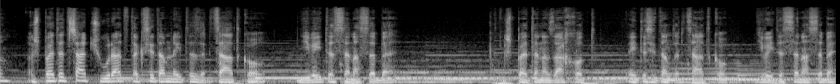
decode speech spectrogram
uh, až budete třeba čůrat, tak si tam dejte zrcátko, dívejte se na sebe. Když půjdete na záchod, dejte si tam zrcátko, dívejte se na sebe.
